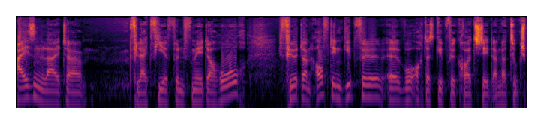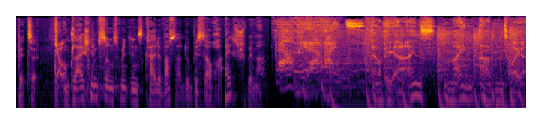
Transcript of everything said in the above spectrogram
Eisenleiter vielleicht vier, fünf Meter hoch, führt dann auf den Gipfel, äh, wo auch das Gipfelkreuz steht an der Zugspitze. Ja, und gleich nimmst du uns mit ins kalte Wasser. Du bist auch Eisschwimmer. RPR 1. RPR 1, mein Abenteuer.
